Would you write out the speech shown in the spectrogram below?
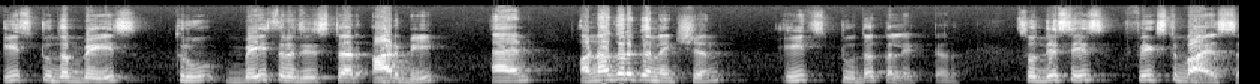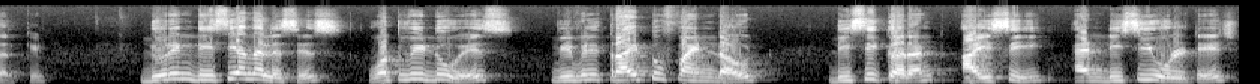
is to the base through base resistor RB and another connection is to the collector. So this is fixed bias circuit. During DC analysis what we do is we will try to find out DC current IC and DC voltage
